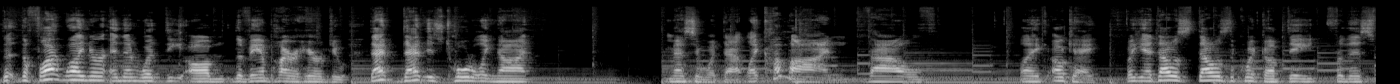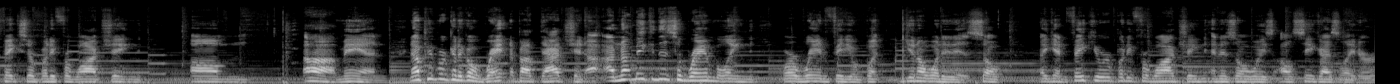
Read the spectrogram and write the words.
The, the flatliner and then with the um the vampire hairdo that that is totally not messing with that like come on valve like, okay. But yeah, that was that was the quick update for this. Thanks everybody for watching. Um Ah, oh, man. Now people are gonna go rant about that shit. I I'm not making this a rambling or a rant video, but you know what it is. So, again, thank you everybody for watching, and as always, I'll see you guys later.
